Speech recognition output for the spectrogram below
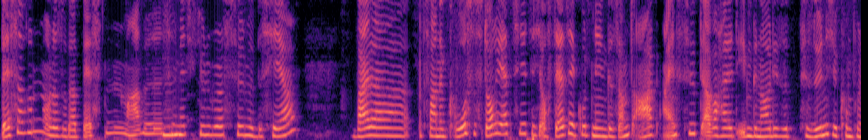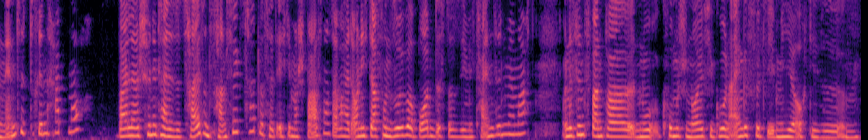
besseren oder sogar besten Marvel Cinematic Universe Filme bisher, weil er zwar eine große Story erzählt, sich auch sehr, sehr gut in den Gesamtarc einfügt, aber halt eben genau diese persönliche Komponente drin hat noch, weil er schöne kleine Details und Fun Facts hat, was halt echt immer Spaß macht, aber halt auch nicht davon so überbordend ist, dass es irgendwie keinen Sinn mehr macht. Und es sind zwar ein paar komische neue Figuren eingeführt, wie eben hier auch diese, ähm,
